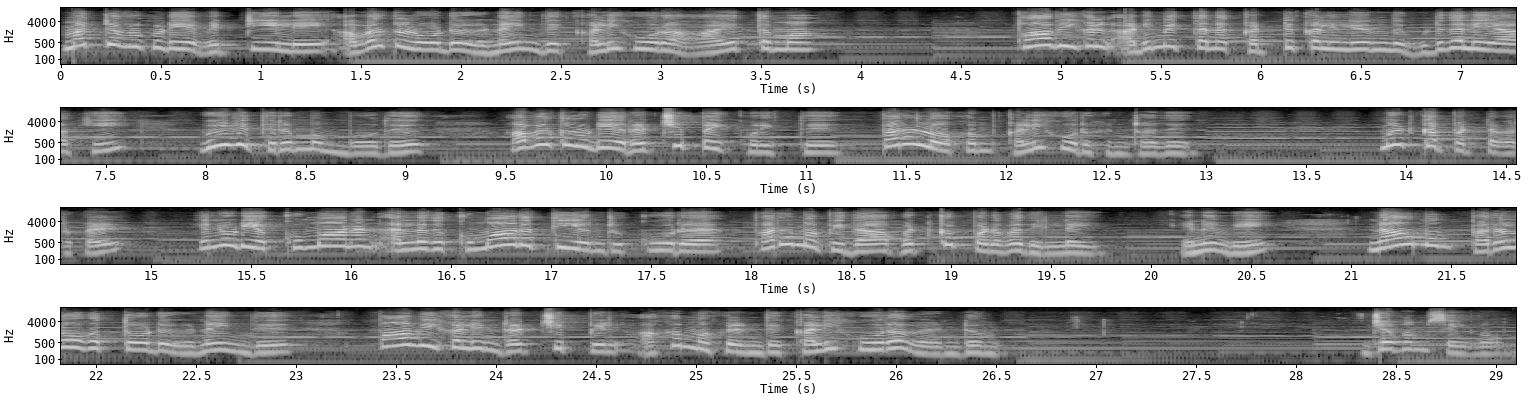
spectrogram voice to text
மற்றவர்களுடைய வெற்றியிலே அவர்களோடு இணைந்து கழிகூற ஆயத்தமா? பாவிகள் அடிமைத்தன கட்டுக்களிலிருந்து விடுதலையாகி வீடு திரும்பும்போது அவர்களுடைய ரட்சிப்பை குறித்து பரலோகம் கலிகூறுகின்றது மீட்கப்பட்டவர்கள் என்னுடைய குமாரன் அல்லது குமாரத்தி என்று கூற பரமபிதா வெட்கப்படுவதில்லை. எனவே நாமும் பரலோகத்தோடு இணைந்து பாவிகளின் ரட்சிப்பில் அகமகிழ்ந்து கலிகூற வேண்டும். ஜெபம் செய்வோம்.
